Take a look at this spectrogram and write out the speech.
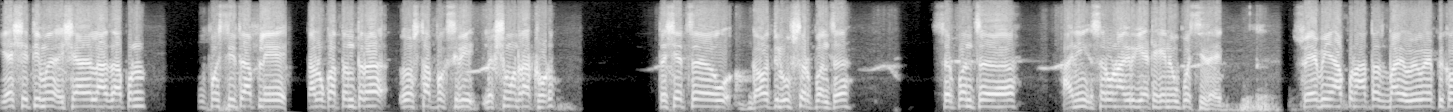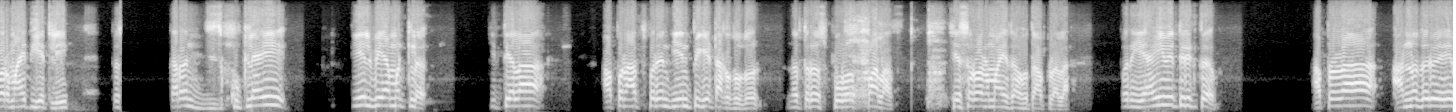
या शेती शाळेला आज आपण उपस्थित आपले तालुका तंत्र व्यवस्थापक श्री लक्ष्मण राठोड तसेच गावातील उपसरपंच सरपंच आणि सर्व नागरिक या ठिकाणी उपस्थित आहेत. सोयाबीन आपण आताच बा- वेगवेगळ्या पिकावर माहिती घेतली. तर कारण कुठल्याही तेल बिया म्हटलं की त्याला आपण आजपर्यंत एनपीके टाकत होतो नत्रस पूरक पालास हे सर्वांना माहीत होतं आपल्याला. पण याही व्यतिरिक्त आपल्याला अन्नद्रव्य हे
